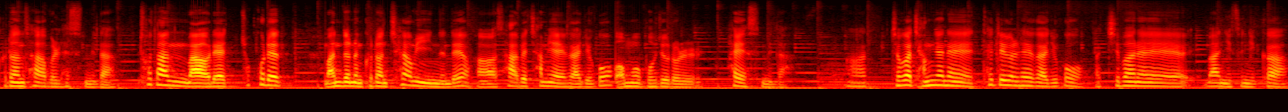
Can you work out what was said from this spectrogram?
그런 사업을 했습니다. 토단 마을에 초콜릿 만드는 그런 체험이 있는데요. 어, 사업에 참여해가지고 업무 보조를 하였습니다. 어, 제가 작년에 퇴직을 해가지고 집안에만 있으니까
